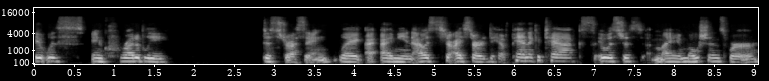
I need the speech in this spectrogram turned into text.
it was incredibly distressing. Like I, I mean, I was I started to have panic attacks. It was just my emotions were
